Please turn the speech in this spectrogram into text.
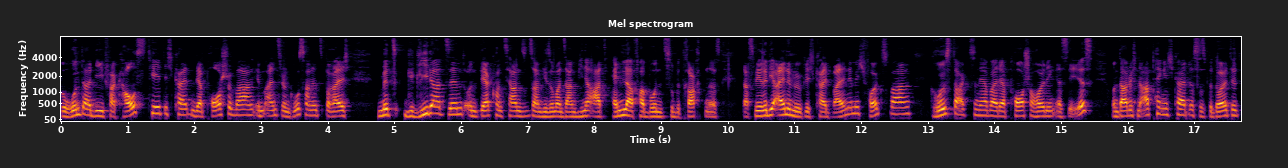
worunter die Verkaufstätigkeiten der Porsche-Wagen im einzelnen Großhandelsbereich mit gegliedert sind und der Konzern sozusagen, wie soll man sagen, wie eine Art Händlerverbund zu betrachten ist. Das wäre die eine Möglichkeit, weil nämlich Volkswagen größter Aktionär bei der Porsche Holding SE ist und dadurch eine Abhängigkeit ist. Das bedeutet,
